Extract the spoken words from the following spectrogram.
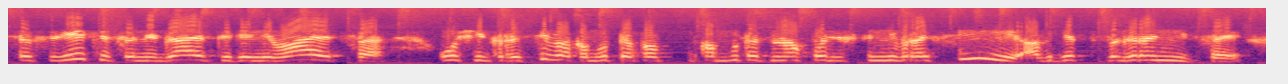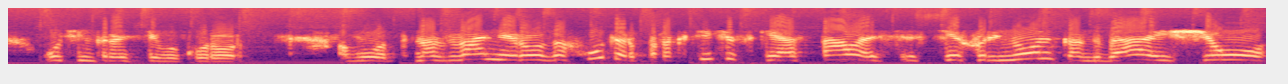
все светится, мигает, переливается, очень красиво, как будто, как будто ты находишься не в России, а где-то за границей. Очень красивый курорт. Вот. Название Роза Хутор практически осталось с тех времен, когда еще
